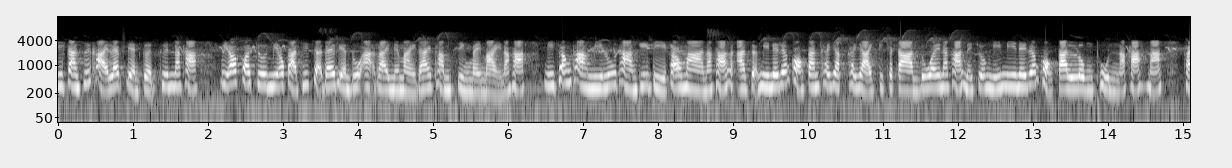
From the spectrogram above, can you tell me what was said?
มีการซื้อขายแลกเปลี่ยนเกิดขึ้นนะคะ V of Fortune มีโอกาสที่จะได้เรียนรู้อะไรใหม่ ๆ ได้ทำสิ่งใหม่ ๆ นะคะ มีช่องทางมีลู่ทางที่ดีเข้ามานะคะ อาจจะมีในเรื่องของการขยับขยายกิจการด้วยนะคะ ในช่วงนี้มีในเรื่องของการลงทุนนะคะนะใคร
